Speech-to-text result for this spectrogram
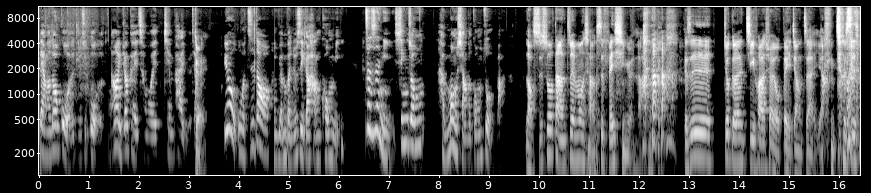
两个都过了就是过了，然后你就可以成为签派员。对，因为我知道你原本就是一个航空迷，这是你心中很梦想的工作吧？老实说，当然最梦想是飞行员啦。可是就跟计划需要有备降站一样，就是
